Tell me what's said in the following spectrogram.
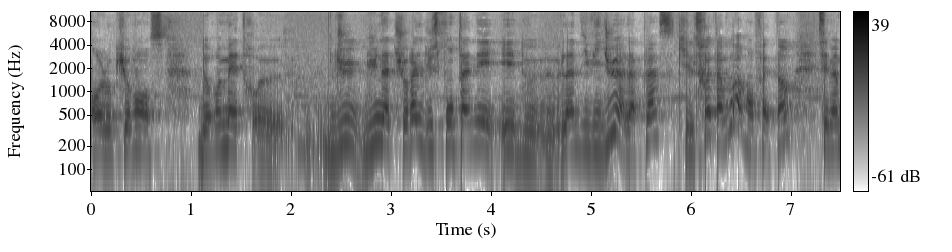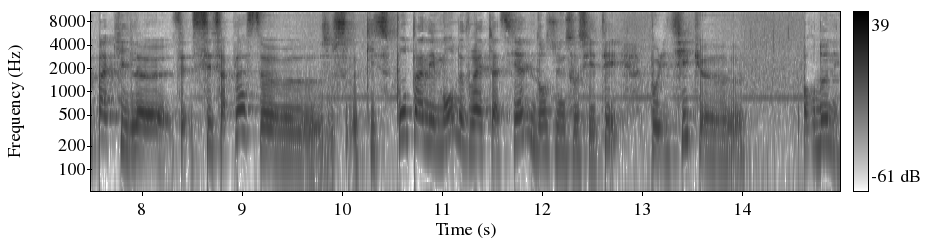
en l'occurrence, de remettre euh, du, naturel, du spontané et de l'individu à la place qu'il souhaite avoir en fait. Hein. C'est même pas qu'il, euh, c'est sa place euh, qui spontanément devrait être la sienne dans une société politique ordonnée.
